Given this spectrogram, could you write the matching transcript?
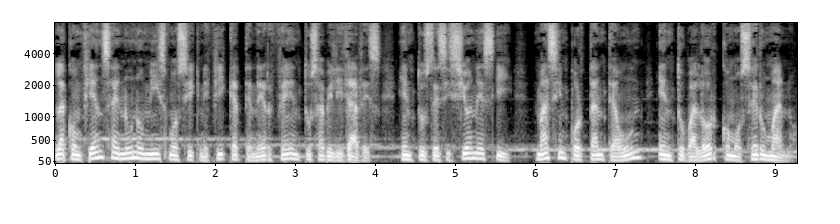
La confianza en uno mismo significa tener fe en tus habilidades, en tus decisiones y, más importante aún, en tu valor como ser humano.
